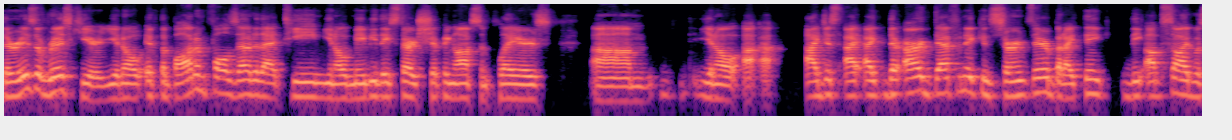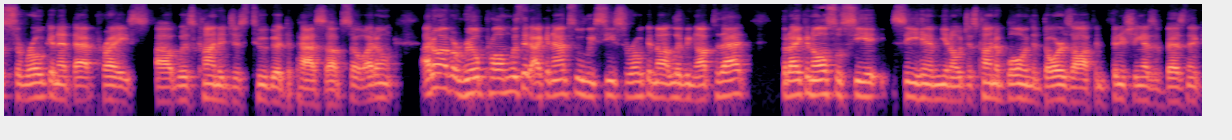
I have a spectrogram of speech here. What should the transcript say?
there is a risk here. You know, if the bottom falls out of that team, you know, maybe they start shipping off some players. Um, you know, I, I just, I, I, there are definite concerns there, but I think the upside with Sorokin at that price uh, was kind of just too good to pass up. So I don't, I don't have a real problem with it. I can absolutely see Sorokin not living up to that but I can also see see him, you know, just kind of blowing the doors off and finishing as a Vezina,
